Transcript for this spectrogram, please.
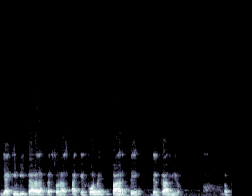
y hay que invitar a las personas a que formen parte del cambio. ¿Ok?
